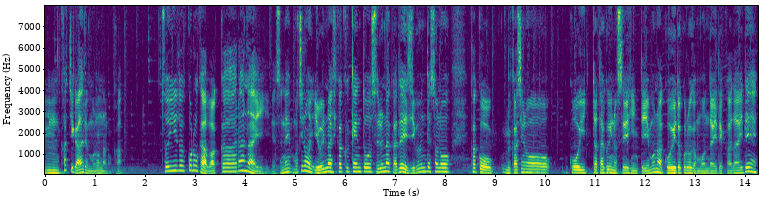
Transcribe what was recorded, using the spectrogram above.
うん、価値があるものなのかそういうところがわからないですね。もちろんいろいろな比較検討をする中で自分でその過去昔のこういった類の製品っていうものはこういうところが問題で課題で、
